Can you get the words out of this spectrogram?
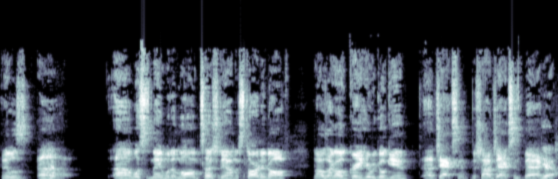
and it was uh, yep. uh, what's his name with a long touchdown to start it off. And I was like, "Oh, great! Here we go again." Uh, Jackson, DeSean Jackson's back. Yeah.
